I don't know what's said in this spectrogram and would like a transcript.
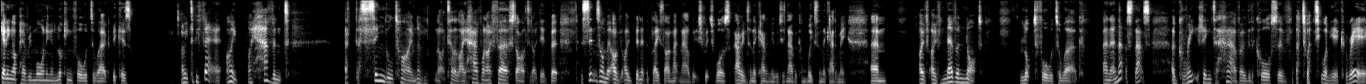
getting up every morning and looking forward to work because i mean to be fair i i haven't a, a, single time no no i tell a lie i have when i first started i did but since i'm I've, I've been at the place that i'm at now which which was abington academy which has now become wigston academy um i've i've never not looked forward to work. And and that's that's a great thing to have over the course of a 21 year career.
